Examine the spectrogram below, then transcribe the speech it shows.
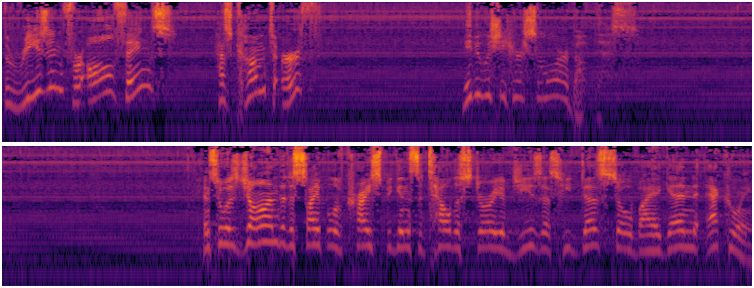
The reason for all things has come to earth? Maybe we should hear some more about this. And so, as John, the disciple of Christ, begins to tell the story of Jesus, he does so by again echoing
